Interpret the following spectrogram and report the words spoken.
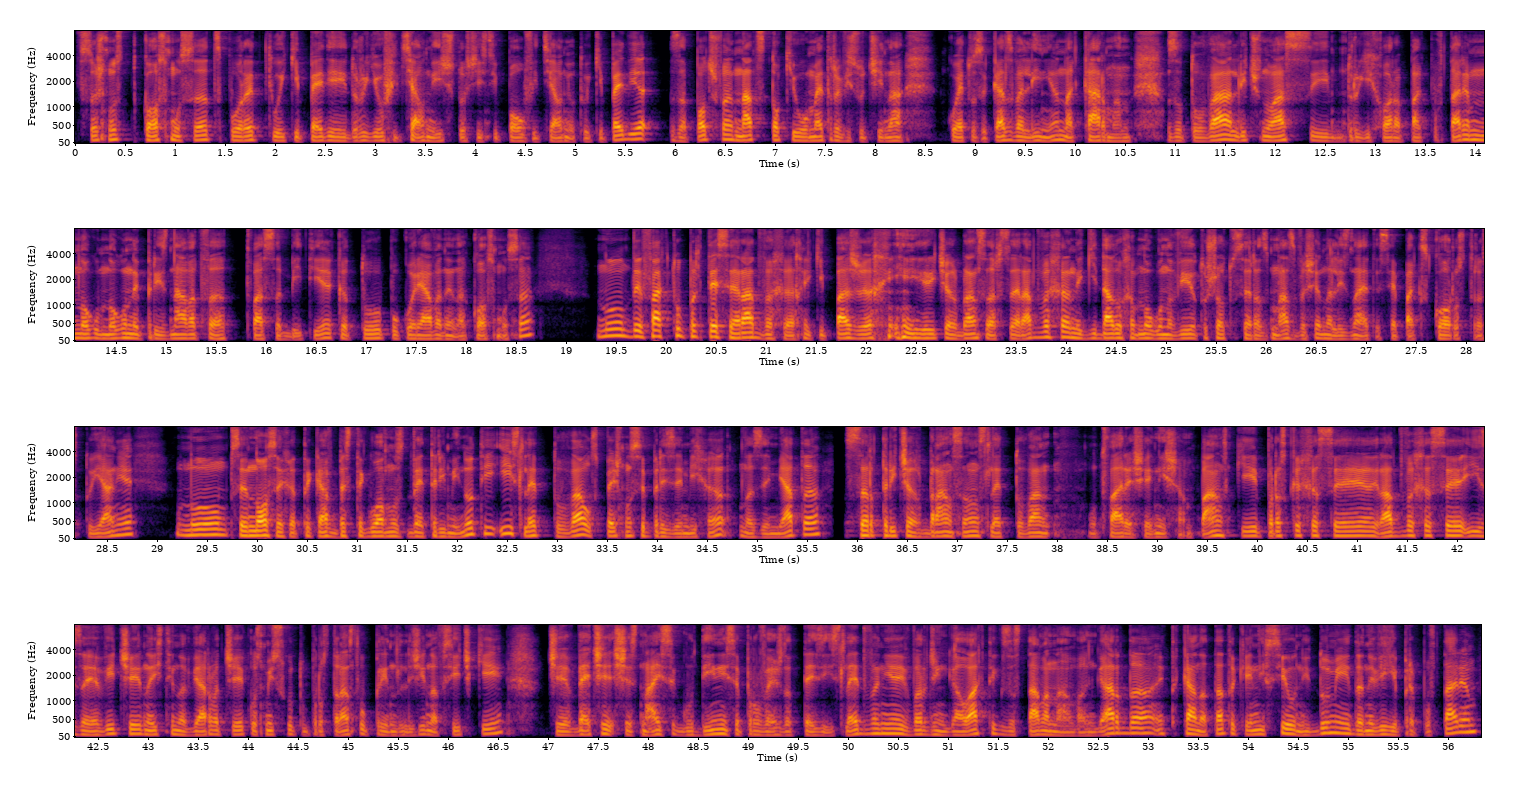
Всъщност космосът, според Уикипедия и други официални източници, по-официални от Уикипедия, започва над 100 км височина, което се казва линия на Карман. Затова лично аз и други хора, пак повтарям, много-много не признават това събитие като покоряване на космоса. Но де-факто пък те се радваха, екипажа и Ричард Брансър се радваха, не ги дадоха много на видеото, защото се размазваше, нали знаете, все пак скорост, разстояние, но се носеха така в безтегловност 2-3 минути и след това успешно се приземиха на земята. Сърт Ричард Брансън след това отваряше едни шампански, пръскаха се, радваха се и заяви, че наистина вярва, че космическото пространство принадлежи на всички, че вече 16 години се провеждат тези изследвания и Virgin Galactic застава на авангарда и така нататък. Едни силни думи, да не ви ги преповтарям.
